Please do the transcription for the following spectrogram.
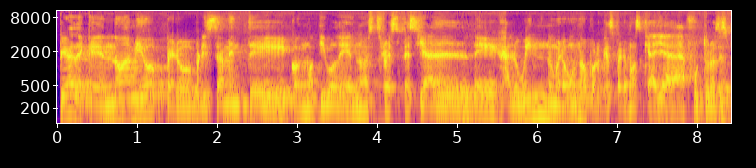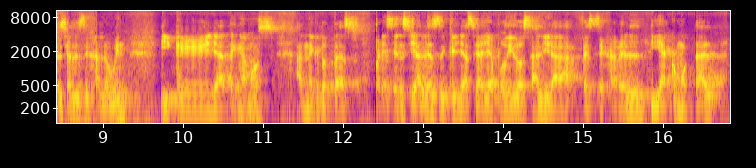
Fíjate que no, amigo, pero precisamente con motivo de nuestro especial de Halloween número uno, porque esperemos que haya futuros especiales de Halloween y que ya tengamos anécdotas presenciales de que ya se haya podido salir a festejar el día como tal.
